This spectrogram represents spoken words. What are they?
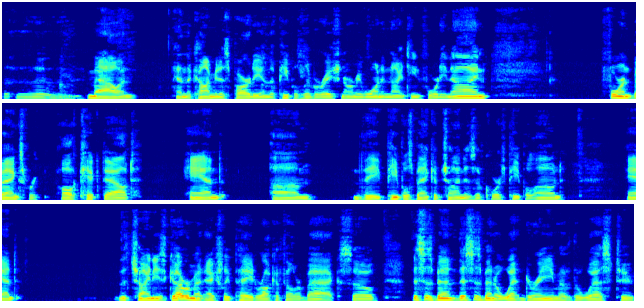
the, the Mao and and the Communist Party and the People's Liberation Army won in 1949. Foreign banks were all kicked out, and um, the People's Bank of China is, of course, people owned, and the Chinese government actually paid Rockefeller back. So this has been this has been a wet dream of the West to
